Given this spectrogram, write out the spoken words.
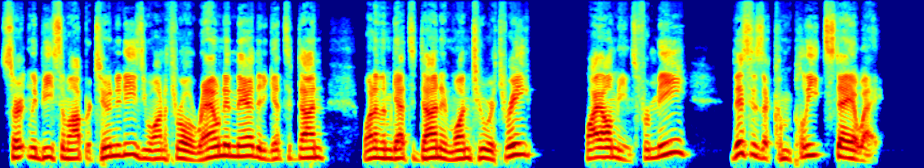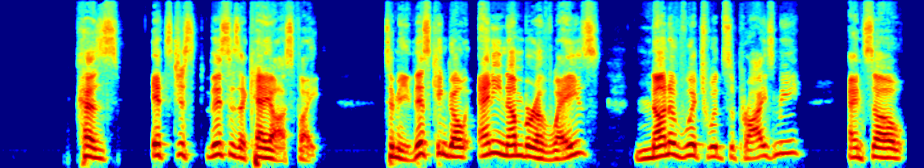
certainly be some opportunities. You want to throw a round in there that he gets it done. One of them gets it done in one, two, or three. By all means, for me, this is a complete stay away because it's just this is a chaos fight to me. This can go any number of ways, none of which would surprise me. And so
